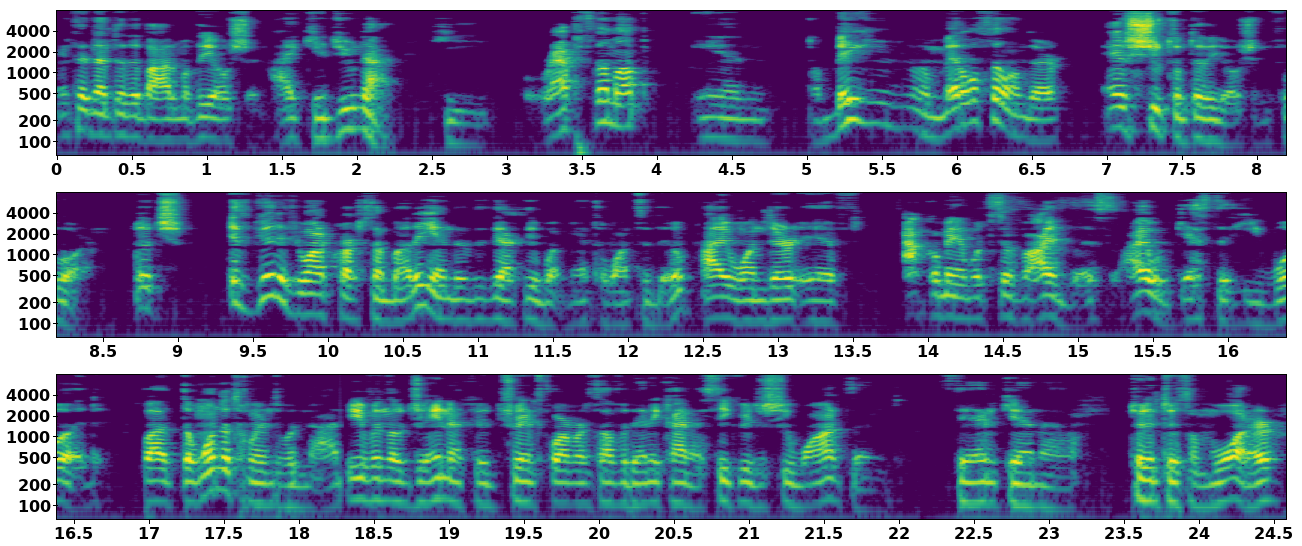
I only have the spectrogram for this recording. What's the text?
and send them to the bottom of the ocean. I kid you not. He wraps them up in a big metal cylinder and shoots them to the ocean floor. Which is good if you want to crush somebody, and that's exactly what Manta wants to do. I wonder if Aquaman would survive this. I would guess that he would. But the Wonder Twins would not, even though Jaina could transform herself into any kind of sea creature she wants, and Zan can uh, turn into some water,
